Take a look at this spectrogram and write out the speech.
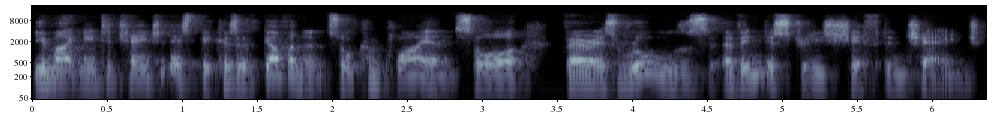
you might need to change this because of governance or compliance or various rules of industries shift and change.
